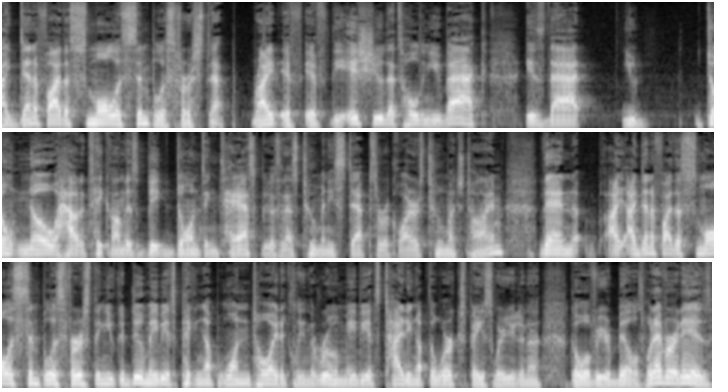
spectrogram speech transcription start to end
identify the smallest, simplest first step, right? If, if the issue that's holding you back is that you don't know how to take on this big daunting task because it has too many steps or requires too much time, then I identify the smallest, simplest first thing you could do. Maybe it's picking up one toy to clean the room. Maybe it's tidying up the workspace where you're going to go over your bills. Whatever it is,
